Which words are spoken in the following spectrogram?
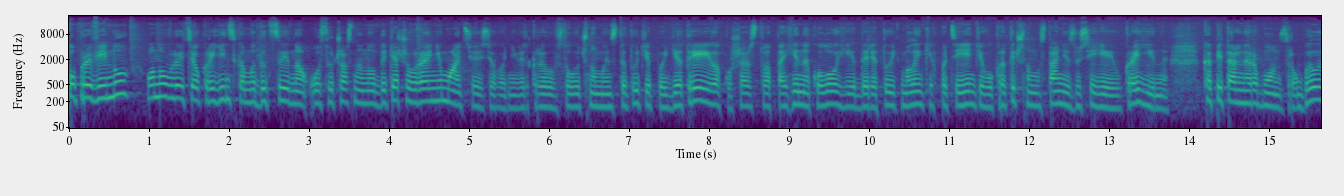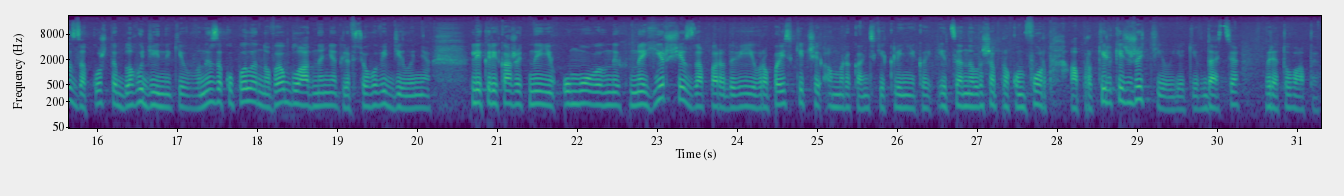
Попри війну, оновлюється українська медицина. Осучаснену дитячу реанімацію сьогодні відкрили в столичному інституті педіатрії, акушерства та гінекології, де рятують маленьких пацієнтів у критичному стані з усієї України. Капітальний ремонт зробили за кошти благодійників. Вони закупили нове обладнання для всього відділення. Лікарі кажуть, нині умови в них не гірші за передові європейські чи американські клініки. І це не лише про комфорт, а про кількість життів, які вдасться врятувати.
